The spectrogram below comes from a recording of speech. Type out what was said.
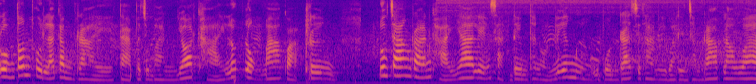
รวมต้นทุนและกำไร แต่ปัจจุบันยอดขายลดลงมากกว่าครึ่ง ลูกจ้างร้านขายหญ้าเลี้ยงสัตว์ริมถนนเลี่ยงเมืองอุบลราชธานีวารินชำราบเล่าว่า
